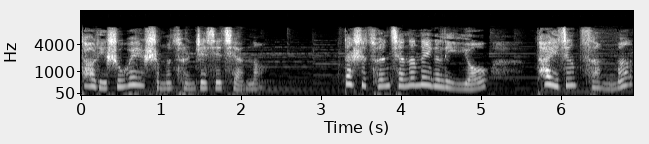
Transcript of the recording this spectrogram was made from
到底是为什么存这些钱呢？但是存钱的那个理由，他已经怎么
